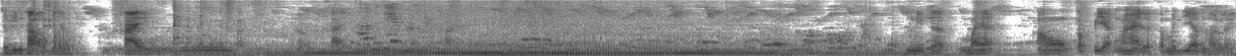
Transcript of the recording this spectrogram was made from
จะกินข้าวก็ไปสั่งไข่เอาไข่นี่ก็ไม่เอากระเปียกมาให้แล้วก็มาเยี่ยมเราเลย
